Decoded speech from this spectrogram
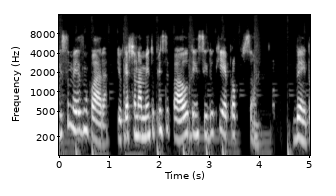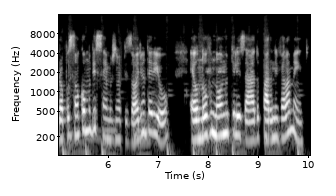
Isso mesmo, Clara. E o questionamento principal tem sido o que é propulsão. Bem, propulsão, como dissemos no episódio anterior, é o novo nome utilizado para o nivelamento.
